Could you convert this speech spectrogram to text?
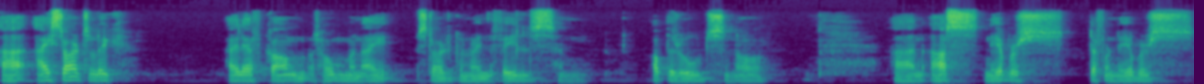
Uh, I started to look. I left Con at home and I started going around the fields and up the roads and all. And asked neighbours, different neighbours,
